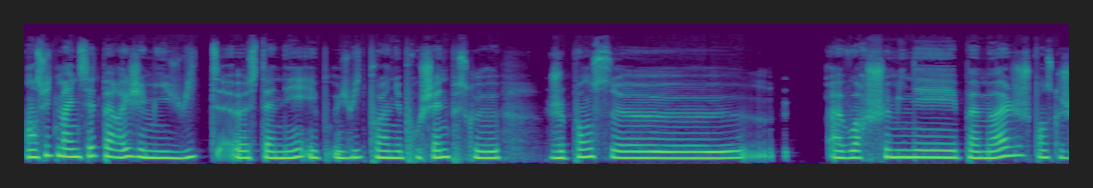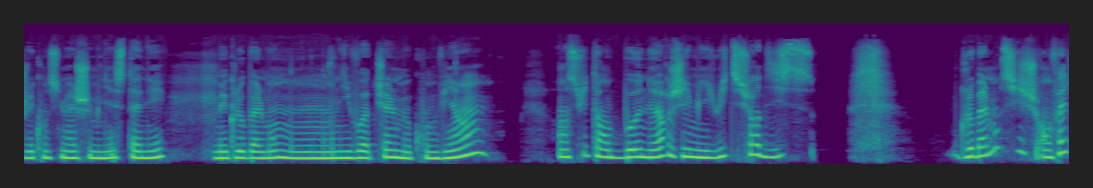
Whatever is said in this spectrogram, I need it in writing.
Ensuite, mindset, pareil, j'ai mis 8 euh, cette année et 8 pour l'année prochaine parce que Je pense euh, avoir cheminé pas mal. Je pense que je vais continuer à cheminer cette année. Mais globalement, mon, niveau actuel me convient. Ensuite, en bonheur, j'ai mis 8 sur 10. Globalement, si, je, en fait,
